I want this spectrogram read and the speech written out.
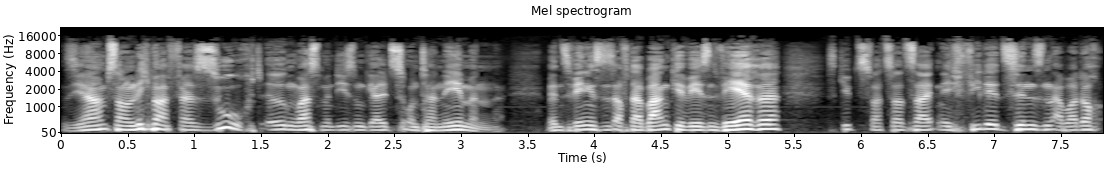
Sie haben es noch nicht mal versucht, irgendwas mit diesem Geld zu unternehmen wenn es wenigstens auf der Bank gewesen wäre. Es gibt zwar zurzeit nicht viele Zinsen, aber doch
